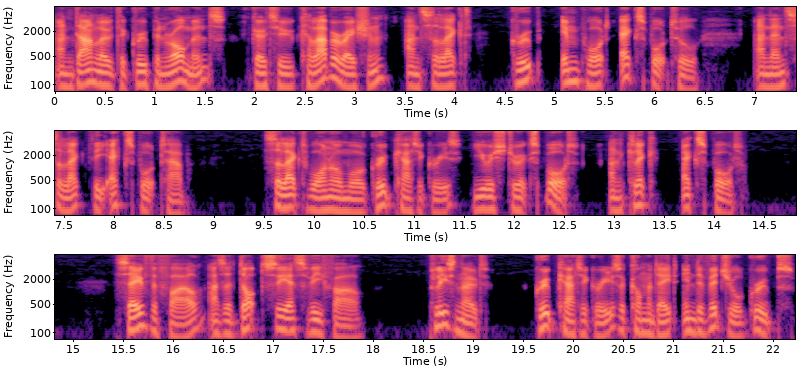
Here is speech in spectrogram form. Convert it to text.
and download the group enrollments, go to Collaboration and select Group Import Export tool, and then select the Export tab. Select one or more group categories you wish to export and click Export. Save the file as a .csv file. Please note, group categories accommodate individual groups.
